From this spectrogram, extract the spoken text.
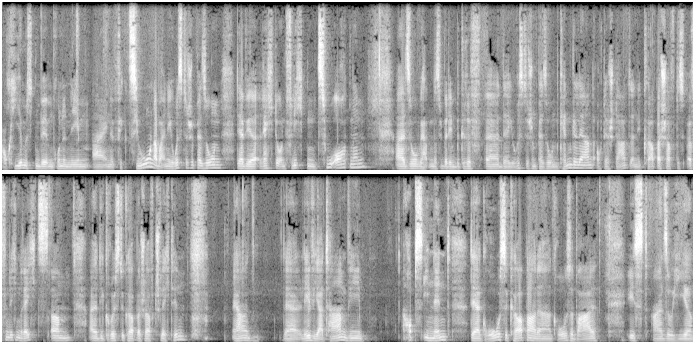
auch hier müssten wir im Grunde nehmen eine Fiktion, aber eine juristische Person, der wir Rechte und Pflichten zuordnen. Also wir hatten das über den Begriff äh, der juristischen Personen kennengelernt. Auch der Staat, eine Körperschaft des öffentlichen Rechts, ähm, äh, die größte Körperschaft schlechthin. Ja, der Leviathan, wie Hobbes ihn nennt, der große Körper, der große Wal ist also hier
